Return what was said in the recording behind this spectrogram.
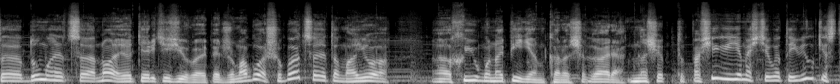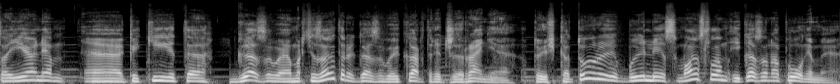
э, думается, ну, я теоретизирую, опять же, могу ошибаться, это мое э, human opinion, короче говоря. Значит, по всей видимости, в этой вилке стояли какие-то газовые амортизаторы, газовые картриджи ранее, то есть которые были с маслом и газонаполненные.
